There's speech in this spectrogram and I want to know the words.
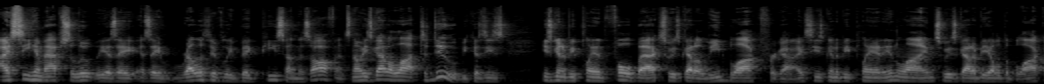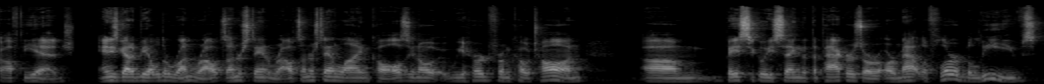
I see him absolutely as a as a relatively big piece on this offense. Now he's got a lot to do because he's he's going to be playing fullback, so he's got to lead block for guys. He's going to be playing in line, so he's got to be able to block off the edge, and he's got to be able to run routes, understand routes, understand line calls. You know, we heard from Coach Hahn um, basically saying that the Packers or, or Matt LaFleur believes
